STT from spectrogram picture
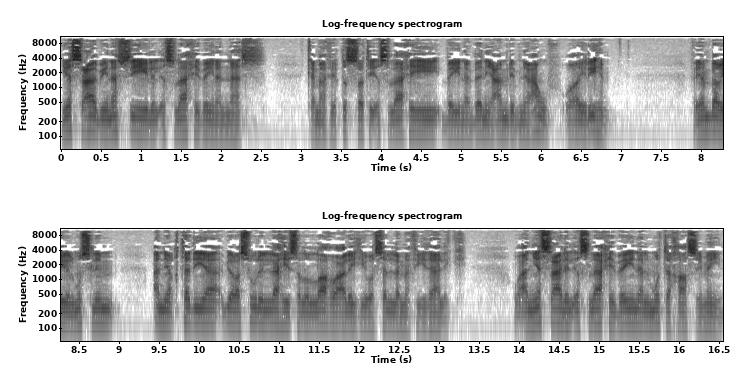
يسعى بنفسه للإصلاح بين الناس كما في قصة إصلاحه بين بني عمرو بن عوف وغيرهم، فينبغي للمسلم أن يقتدي برسول الله صلى الله عليه وسلم في ذلك، وأن يسعى للإصلاح بين المتخاصمين،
